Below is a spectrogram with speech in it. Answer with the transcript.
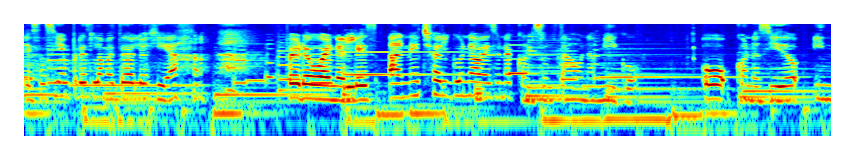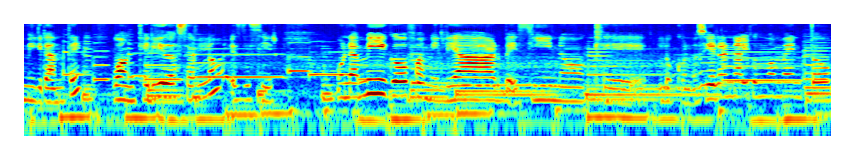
esa siempre es la metodología, pero bueno, ¿les han hecho alguna vez una consulta a un amigo o conocido inmigrante o han querido hacerlo? Es decir, un amigo, familiar, vecino que lo conocieron en algún momento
